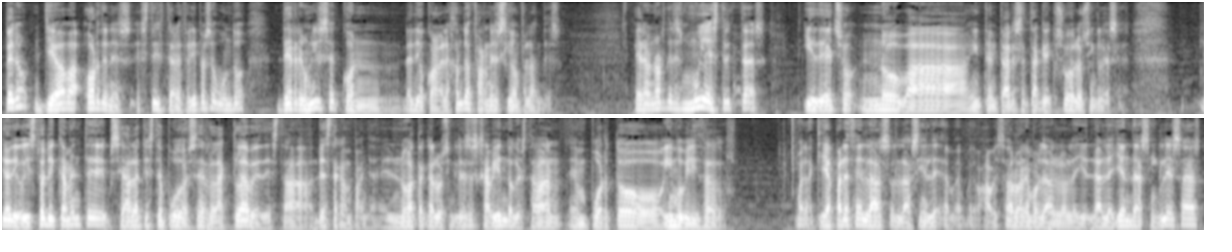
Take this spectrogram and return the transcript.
pero llevaba órdenes estrictas de Felipe II de reunirse con, digo, con Alejandro Farnesio en Flandes. Eran órdenes muy estrictas y de hecho no va a intentar ese ataque sobre los ingleses. Ya digo, históricamente se habla que este pudo ser la clave de esta, de esta campaña, el no atacar a los ingleses sabiendo que estaban en puerto inmovilizados. Bueno, aquí aparecen las, a veces hablaremos de las, leyendas inglesas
